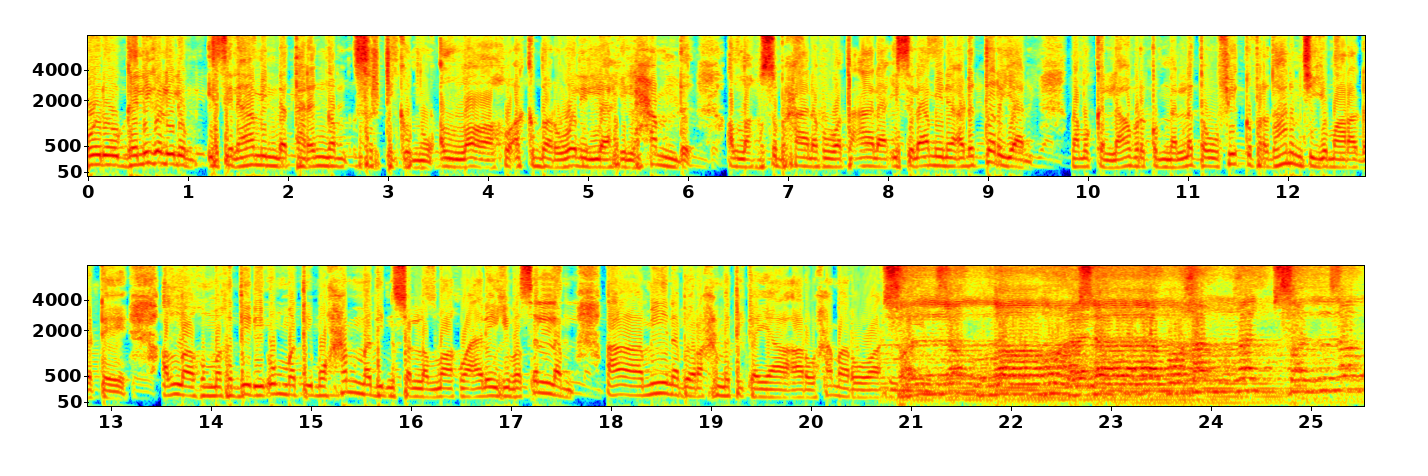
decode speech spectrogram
ഓരോ ഗലികളിലും ഇസ്ലാമിന്റെ തരംഗം സൃഷ്ടിക്കുന്നു അള്ളാഹു അക്ബർ വലില്ലാഹിൽ ഹംദ് അള്ളാഹു സുബ്ഹാനഹു വ തആല ഇസ്ലാമിനെ അടുത്തറിയാൻ നമുക്കെല്ലാവർക്കും നല്ല തൗഫീഖ് പ്രദാനം ചെയ്യുമാറാകട്ടെ അല്ലാഹുമ്മ ഹദിരി ഉമ്മത്തി മുഹമ്മദിൻ സല്ലല്ലാഹു അലൈഹി വസല്ലം ആമീൻ ബിറഹ്മതിക യാ അർഹമർ റഹീം صلى الله على محمد صلى الله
